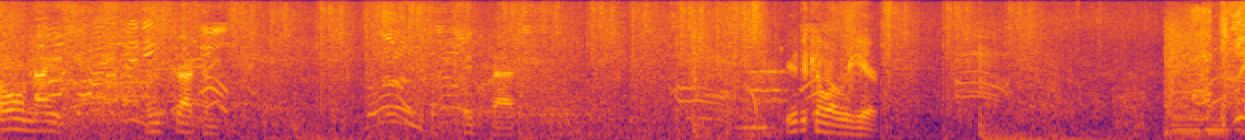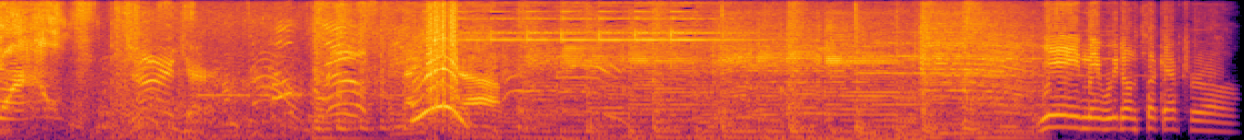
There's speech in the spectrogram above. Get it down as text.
Oh, nice. One need It's bad. You need to come over here. Charger. Nice job. Yay, maybe we don't suck after all.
